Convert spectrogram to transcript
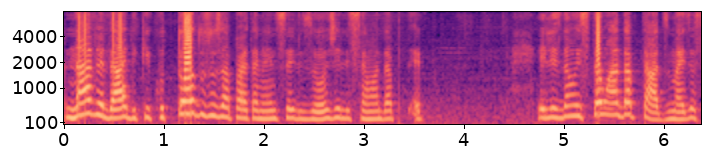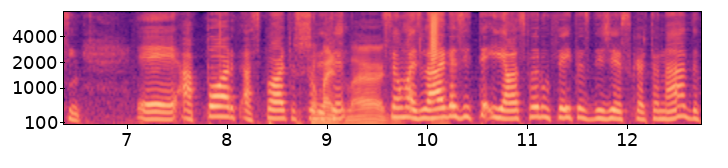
Na verdade, que com todos os apartamentos, eles hoje, eles são adaptados. Eles não estão adaptados, mas assim, é, a porta, as portas, São por mais exemplo, largas. são mais largas e, te- e elas foram feitas de gesso cartonado,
